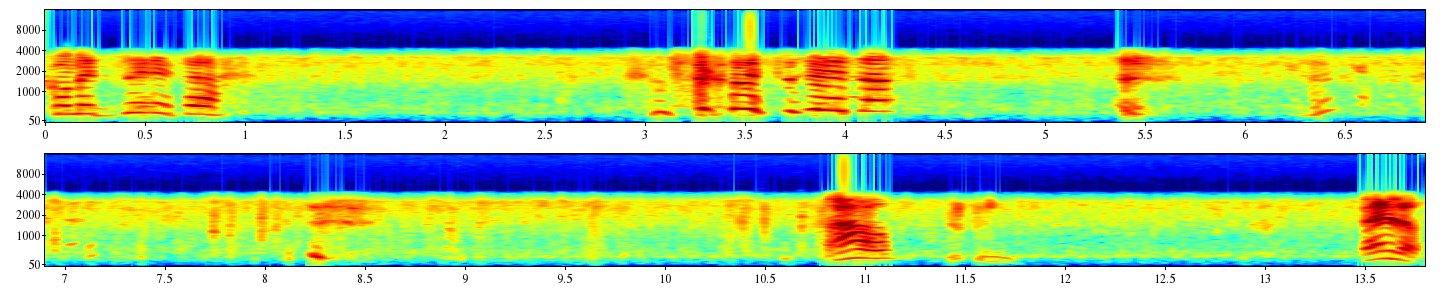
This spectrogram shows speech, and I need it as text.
come Z? Ma come Z? Ciao! Bello!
